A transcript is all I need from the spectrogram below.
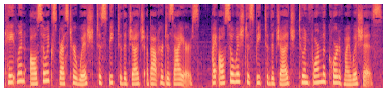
Kaitlyn also expressed her wish to speak to the judge about her desires. I also wish to speak to the judge to inform the court of my wishes.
